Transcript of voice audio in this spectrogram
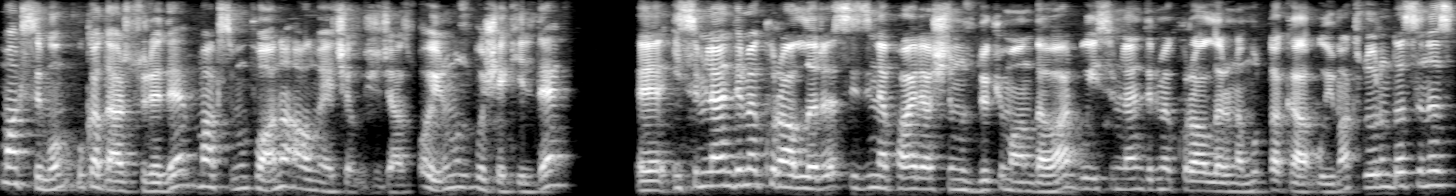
Maksimum bu kadar sürede maksimum puanı almaya çalışacağız. Oyunumuz bu şekilde. E, isimlendirme kuralları sizinle paylaştığımız dokümanda var. Bu isimlendirme kurallarına mutlaka uymak zorundasınız.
